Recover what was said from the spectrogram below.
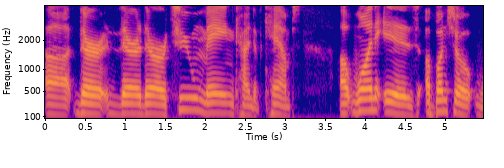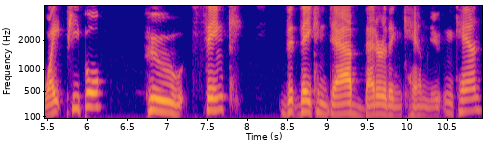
Uh, there, there, there are two main kind of camps. Uh, one is a bunch of white people who think that they can dab better than Cam Newton can.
